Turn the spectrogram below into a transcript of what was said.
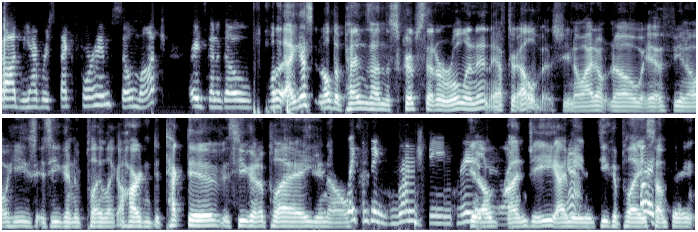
God, we have respect for him so much, or it's gonna go. well, I guess it all depends on the scripts that are rolling in after Elvis. You know, I don't know if you know he's is he going to play like a hardened detective? Is he going to play you know Play something grungy and great. you know and, like, grungy? I yeah. mean, if he could play Or- something.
